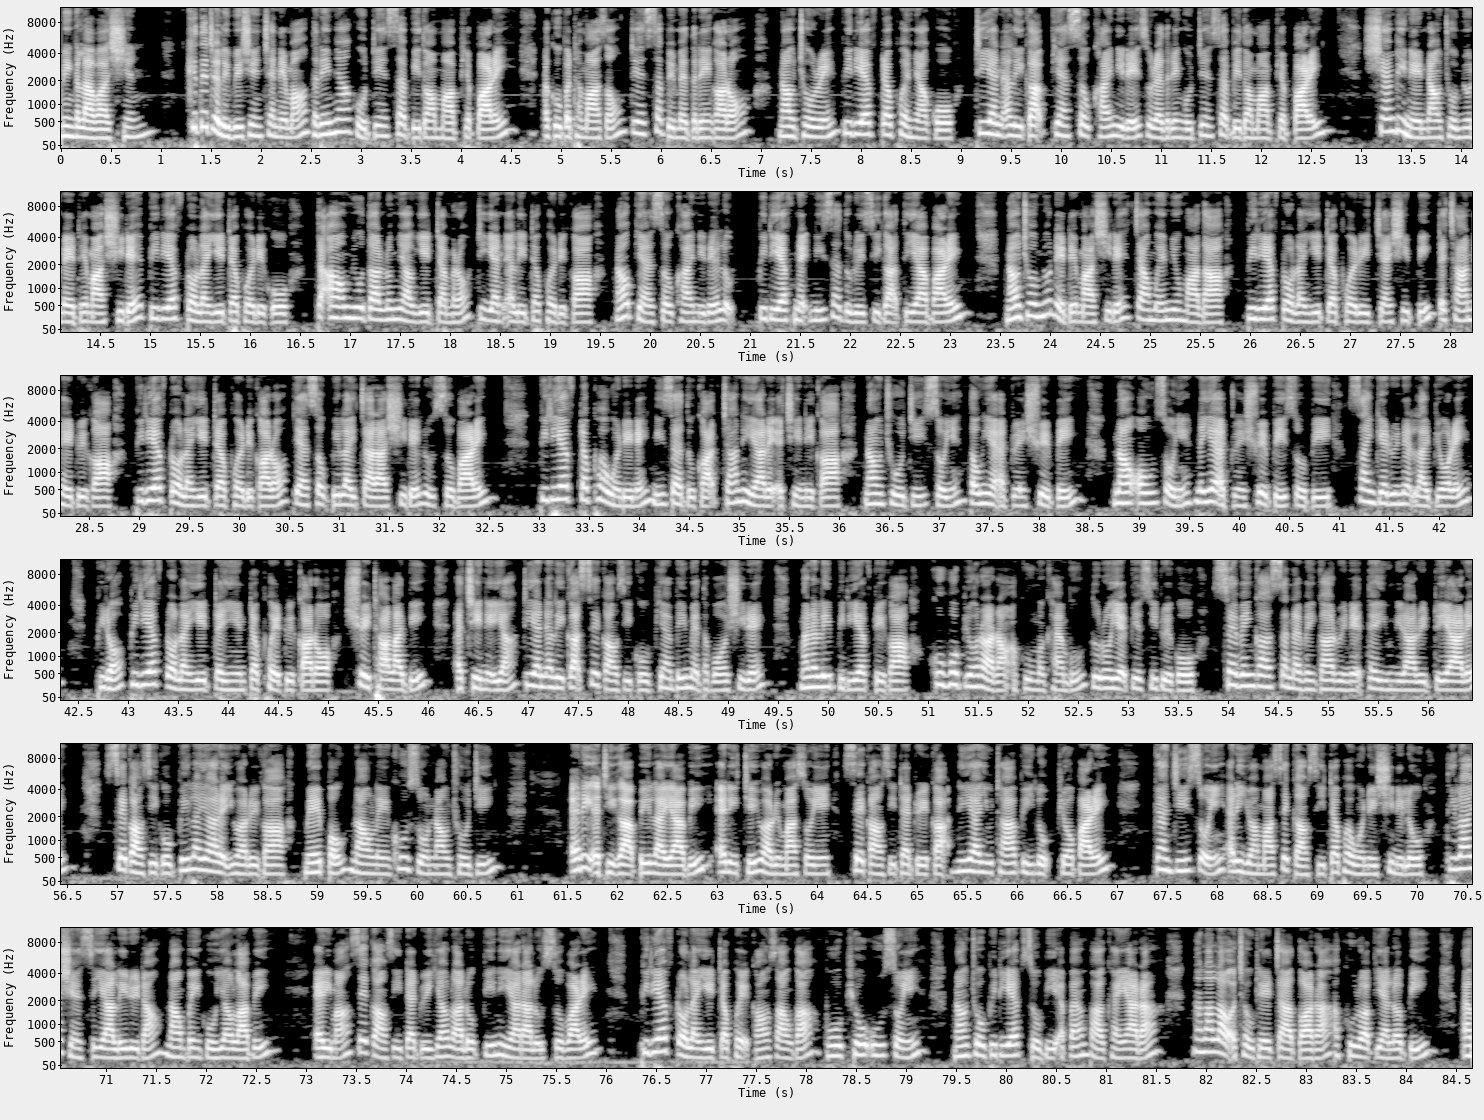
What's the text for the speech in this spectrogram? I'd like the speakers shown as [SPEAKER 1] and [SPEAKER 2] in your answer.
[SPEAKER 1] မင်္ဂလာပါရှင်ခေတ်သစ်တယ်လီဗီရှင်း channel မှာသတင်းများကိုတင်ဆက်ပေးသွားမှာဖြစ်ပါတယ်အခုပထမဆုံးတင်ဆက်ပေးမယ့်သတင်းကတော့နောက်ချိုရင် PDF တပ်ဖွဲ့များကို TNL ကပြန်ဆုတ်ခိုင်းနေတယ်ဆိုတဲ့သတင်းကိုတင်ဆက်ပေးသွားမှာဖြစ်ပါတယ်ရှမ်းပြည်နယ်နောက်ချိုမြို့နယ်ထဲမှာရှိတဲ့ PDF ဒေါ်လာရေးတပ်ဖွဲ့တွေကိုတအောင်မျိုးသားလွတ်မြောက်ရေးတပ်မတော် TNL တပ်ဖွဲ့တွေကနောက်ပြန်ဆုတ်ခိုင်းနေတယ်လို့ PDF နဲ့နှီးဆက်သူတွေစီကသိရပါတယ်။နောက်ချိုမြို့နယ်ထဲမှာရှိတဲ့ကြောင်မဲမြို့မှာသာ PDF တော်လှန်ရေးတပ်ဖွဲ့တွေကြန့်ရှိပြီးတခြားနယ်တွေက PDF တော်လှန်ရေးတပ်ဖွဲ့တွေကတော့ပြန်ဆုတ်ပေးလိုက်ကြတာရှိတယ်လို့ဆိုပါတယ်။ PDF တပ်ဖွဲ့ဝင်တွေနဲ့နှီးဆက်သူကကြားနေရတဲ့အခြေအနေကနောင်ချိုကြီးဆိုရင်3ရက်အတွင်းရွှေ့ပေး၊နောင်အောင်ဆိုရင်2ရက်အတွင်းရွှေ့ပေးဆိုပြီးစိုင်ကယ်တွေနဲ့လိုက်ပြောတယ်။ပြီးတော့ PDF တော်လှန်ရေးတရင်တပ်ဖွဲ့တွေကတော့ရွှေ့ထားလိုက်ပြီးအခြေအနေအရ TNL ကစစ်ကောင်စီကိုပြန်ပေးမဲ့သဘောရှိတယ်။မန္တလေး PDF တွေကကူဖို့ပြောတာတော့အကူမခံဘူးသူတို့ရဲ့ပစ္စည်းတွေကို7ဘိန်းကား12ဘိန်းကားတွေနဲ့တည်ယူနေတာတွေတွေ့ရတယ်စစ်ကောင်စီကိုပေးလိုက်ရတဲ့ရွာတွေကမဲပုံနောင်လင်ခုဆိုနောင်ချိုကြီး အဲ့ဒီအထီကပေးလိုက်ရပြီးအဲ့ဒီကျေးရွာတွေမှာဆိုရင်စစ်ကောင်စီတပ်တွေကနေရာယူထားပြီလို့ပြောပါတယ်ကန့်ကြီးဆိုရင်အဲ့ဒီရွာမှာစစ်ကောင်စီတပ်ဖွဲ့ဝင်တွေရှိနေလို့သီလရှင်ဆရာလေးတွေတောင်နောင်ပိန်ကိုရောက်လာပြီး အဲဒီမှာစစ်ကောင်စီတပ်တွေရောက်လာလို့ပြေးနေရတာလို့ဆိုပါတယ်။ PDF တော်လန်ရေးတပ်ဖွဲ့ခေါင်းဆောင်ကဘိုးဖြိုးဦးဆိုရင်နောင်ချို PDF ဆိုပြီးအပန်းပါခံရတာနှစ်လလောက်အချုပ်ထဲကျသွားတာအခုတော့ပြန်လွတ်ပြီး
